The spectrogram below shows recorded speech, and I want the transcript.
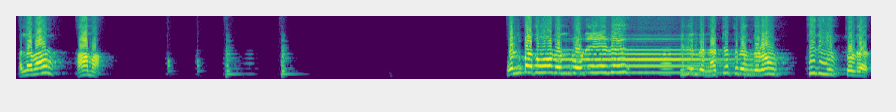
அல்லவா? ஆமா. ஒன்பதோடு ஒன்றோடு ஏழு இது இந்த நட்சத்திரங்களும் திதியும் சொல்றார்.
